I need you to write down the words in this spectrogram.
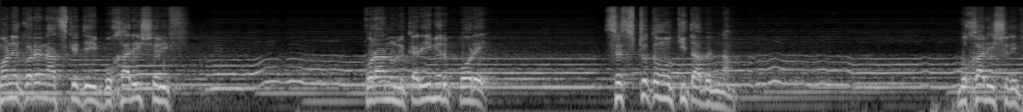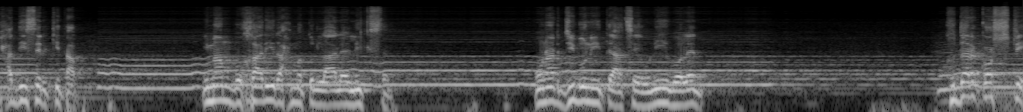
মনে করেন আজকে যেই বুখারি শরীফ কোরআনুল করিমের পরে শ্রেষ্ঠতম কিতাবের নাম, বুখারি শরীফ, হাদিসের কিতাব, ইমাম বুখারি রহমতুল্লাহ আলাই লিখছেন। ওনার জীবনীতে আছে উনি বলেন ক্ষুধার কষ্টে,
